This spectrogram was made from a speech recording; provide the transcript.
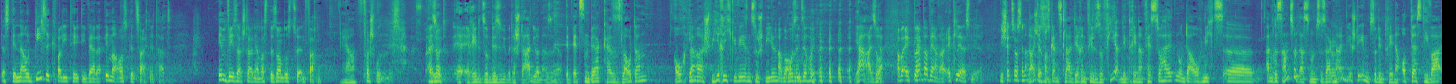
dass genau diese Qualität, die Werder immer ausgezeichnet hat, im Weserstadion was Besonderes zu entfachen, Ja. verschwunden ist. Also, er, er redet so ein bisschen über das Stadion. Also der Betzenberg, Kaiserslautern, auch immer schwierig gewesen zu spielen. Aber Wo sind sie heute? ja, also. Ja, aber er bleibt bei Werder, erklär es mir. Wie schätzt du das denn Nein, das ist ganz klar deren Philosophie, an den Trainer festzuhalten und da auch nichts äh, anderes ranzulassen und zu sagen, nein, wir stehen zu dem Trainer. Ob das die Wahr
